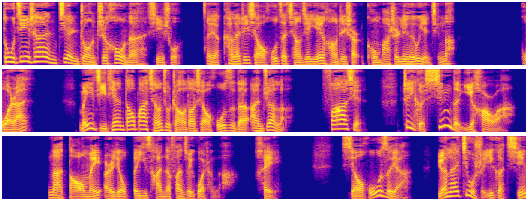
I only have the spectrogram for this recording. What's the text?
杜金山见状之后呢，心说：“哎呀，看来这小胡子抢劫银行这事儿恐怕是另有隐情啊。”果然。没几天，刀疤强就找到小胡子的案卷了，发现这个新的一号啊，那倒霉而又悲惨的犯罪过程啊，嘿，小胡子呀，原来就是一个勤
